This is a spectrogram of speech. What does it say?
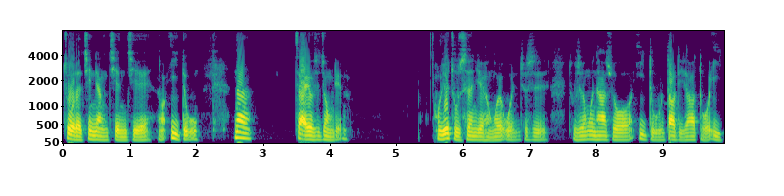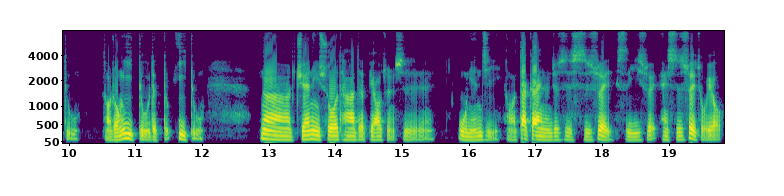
做的尽量简洁，然后易读。那再又是重点，我觉得主持人也很会问，就是主持人问他说，易读到底要多易读？哦，容易读的读易读。那 Jenny 说，她的标准是五年级哦，大概呢就是十岁、十一岁，哎，十岁左右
